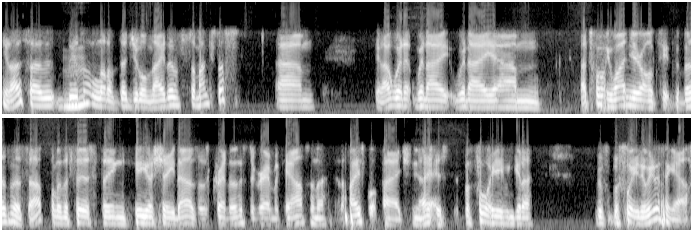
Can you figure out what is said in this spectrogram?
you know, so there's not a lot of digital natives amongst us. Um, you know, when, when a, when a, um, a 21 year old sets a business up, one of the first thing he or she does is create an Instagram account and a, and a Facebook page, you know, before you even get a, before you do anything else.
